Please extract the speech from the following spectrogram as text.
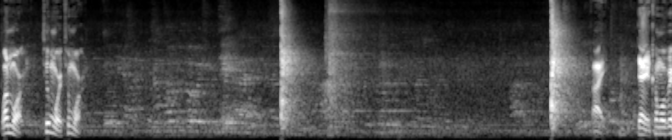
One more. Two more. Two more. All right. Daniel, come over here.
